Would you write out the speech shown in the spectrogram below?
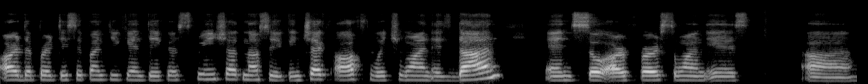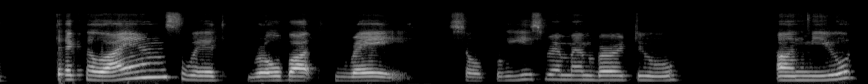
are the participant, you can take a screenshot now so you can check off which one is done. And so our first one is uh, Technoliance with Robot Ray. So please remember to unmute,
